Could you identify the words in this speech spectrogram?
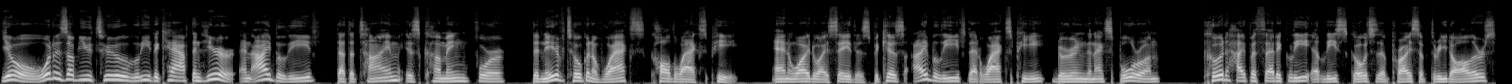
Yo, what is up, YouTube? Lee the Captain here, and I believe that the time is coming for the native token of Wax called WaxP. And why do I say this? Because I believe that WaxP during the next bull run could hypothetically at least go to the price of $3,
